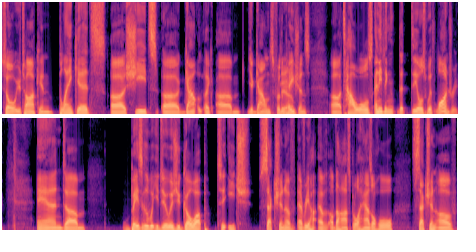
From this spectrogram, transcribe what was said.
So you're talking blankets, uh, sheets, uh, gown like um, your gowns for the Yeah. patients, uh, towels, anything that deals with laundry. And um, basically what you do is you go up to each section of every ho- of, of the hospital has a whole section of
